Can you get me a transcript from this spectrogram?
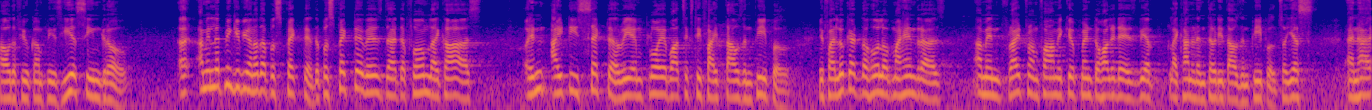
how the few companies he has seen grow. Uh, I mean, let me give you another perspective. The perspective is that a firm like ours, in IT sector, we employ about 65,000 people. If I look at the whole of Mahindra's, I mean, right from farm equipment to holidays, we are like 130,000 people. So yes, and ha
